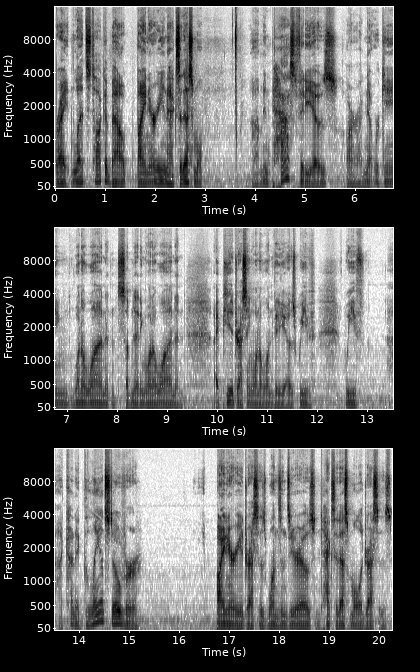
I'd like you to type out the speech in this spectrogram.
Right, let's talk about binary and hexadecimal. Um, in past videos, our uh, networking 101 and subnetting 101 and IP addressing 101 videos, we've we've uh, kind of glanced over binary addresses, ones and zeros, and hexadecimal addresses,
